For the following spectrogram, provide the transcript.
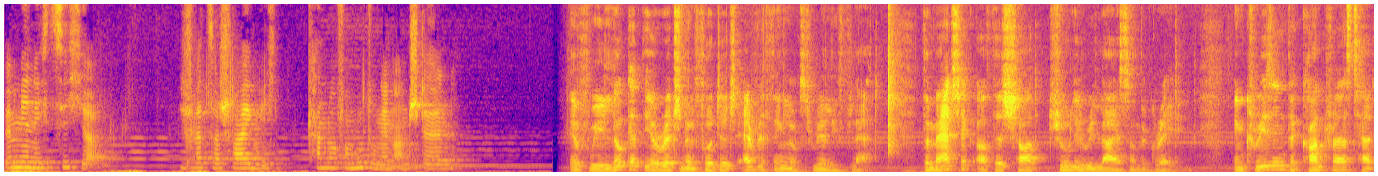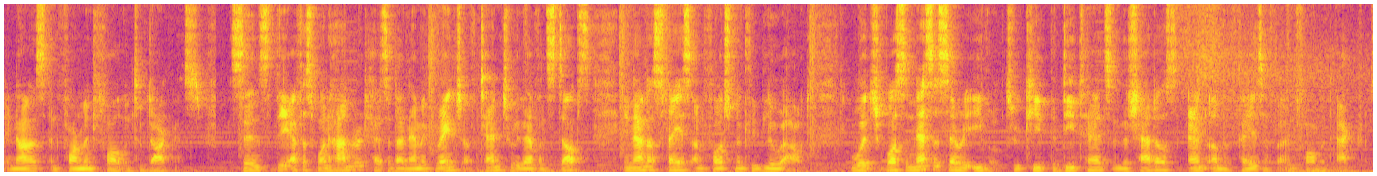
Bin mir nicht sicher. Ich werde zwar schweigen, ich kann nur Vermutungen anstellen. If we look at the original footage, everything looks really flat. The magic of this shot truly relies on the grading. Increasing the contrast had Inanna's informant fall into darkness. Since the FS100 has a dynamic range of 10 to 11 stops, Inanna's face unfortunately blew out, which was a necessary evil to keep the details in the shadows and on the face of the informant actress.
